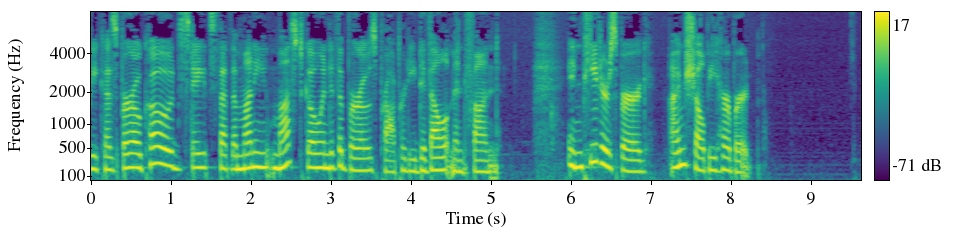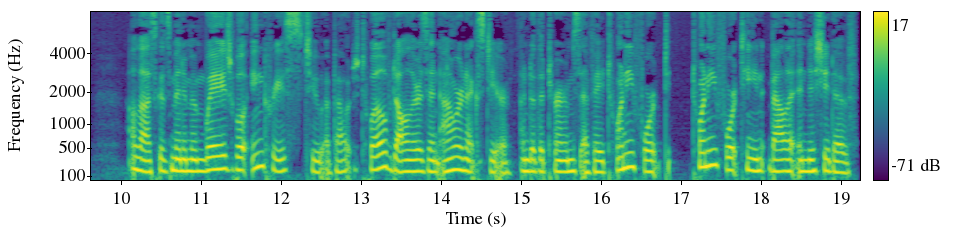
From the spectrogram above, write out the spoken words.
because Borough Code states that the money must go into the borough's property development fund. In Petersburg, I'm Shelby Herbert. Alaska's minimum wage will increase to about $12 an hour next year under the terms of a 2014 2014 ballot initiative.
